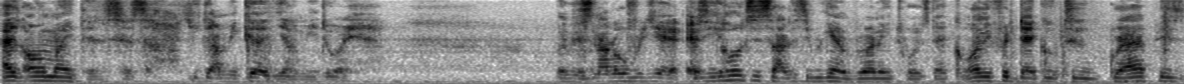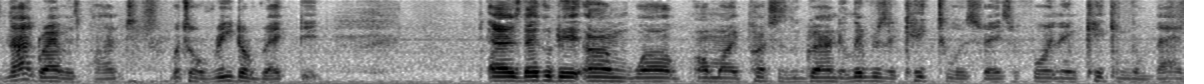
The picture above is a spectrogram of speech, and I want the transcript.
As All Might then says, "Oh, "You got me good, young Midoriya." But it's not over yet. As he holds his side as he began running towards Deku, only for Deku to grab his not grab his punch, but to redirect it. As Deku did um while All Might punches the ground, delivers a kick to his face before then kicking him back.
